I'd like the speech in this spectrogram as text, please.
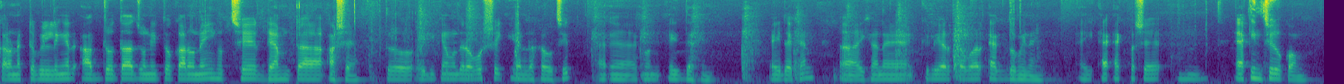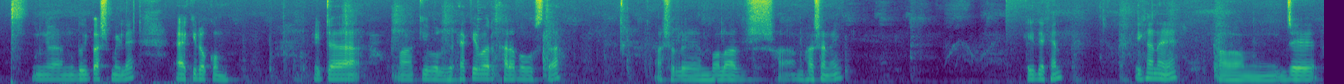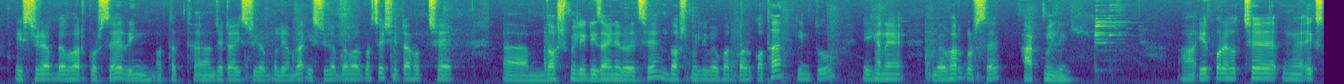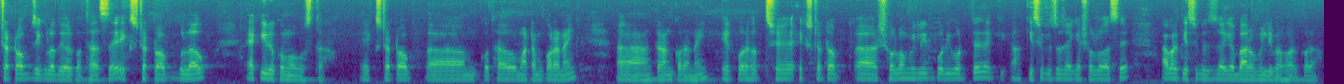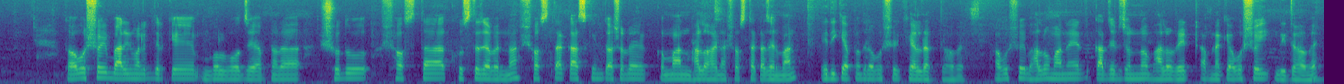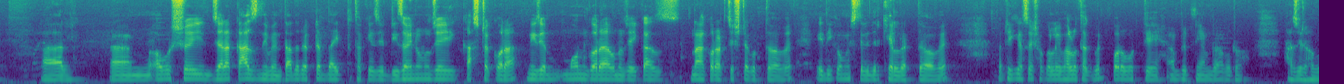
কারণ একটা বিল্ডিংয়ের আর্দ্রতাজনিত কারণেই হচ্ছে ড্যামটা আসে। তো এদিকে আমাদের অবশ্যই খেয়াল রাখা উচিত। এখন এই দেখেন এই দেখেন এখানে ক্লিয়ার কাভার একদমই নাই। এই এক পাশে এক ইঞ্চিরও কম দুই পাশ মিলে একই রকম। এটা কি বলব? একেবারে খারাপ অবস্থা। আসলে বলার ভাষা নেই। এই দেখেন, এখানে যে স্ট্রিরাপ ব্যবহার করছে, রিং, অর্থাৎ যেটা স্ট্রিরাপ বলি আমরা স্ট্রিরাপ ব্যবহার করছে, সেটা হচ্ছে দশ মিলি ডিজাইনে রয়েছে, দশ মিলি ব্যবহার করার কথা, কিন্তু এইখানে ব্যবহার করছে আট মিলি। এরপরে হচ্ছে এক্সট্রা টপ যেগুলো দেওয়ার কথা আছে এক্সট্রা টপগুলাও একই রকম অবস্থা। এক্সট্রা টপ কোথাও মাটাম করা নাই গ্রাং করা নাই। এরপরে হচ্ছে এক্সট্রা টপ ষোলো মিলির পরিবর্তে কিছু কিছু জায়গায় ষোলো আছে, আবার কিছু কিছু জায়গায় বারো মিলি ব্যবহার করা। তো অবশ্যই বাড়ির মালিকদেরকে বলব যে আপনারা শুধু সস্তা খুঁজতে যাবেন না, সস্তা কাজ কিন্তু আসলে মান ভালো হয় না, সস্তা কাজের মান। এদিকে আপনাদের অবশ্যই খেয়াল রাখতে হবে। অবশ্যই ভালো মানের কাজের জন্য ভালো রেট আপনাকে অবশ্যই দিতে হবে। আর অবশ্যই যারা কাজ নেবেন, তাদেরও একটা দায়িত্ব থাকে যে ডিজাইন অনুযায়ী কাজটা করা, নিজের মন গড়া অনুযায়ী কাজ না করার চেষ্টা করতে হবে। এদিকেও মিস্ত্রিদের খেয়াল রাখতে হবে। তো ঠিক আছে সকলেই ভালো থাকবেন। পরবর্তী আপডেট নিয়ে আমরা আবারও হাজির হব।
